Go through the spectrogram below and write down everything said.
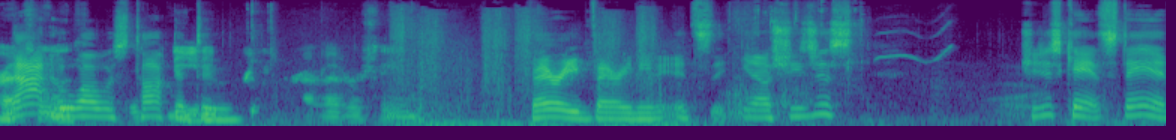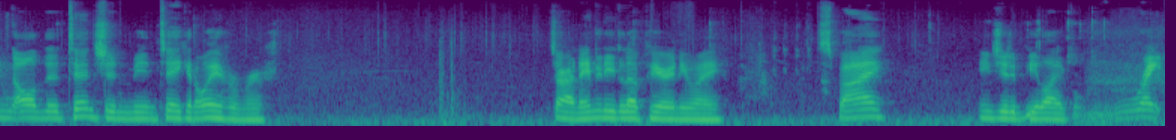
not who I was talking to. I've ever seen. Very very neat. It's you know she's just she just can't stand all the attention being taken away from her. It's alright. I need it up here anyway. Spy, need you to be like right.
